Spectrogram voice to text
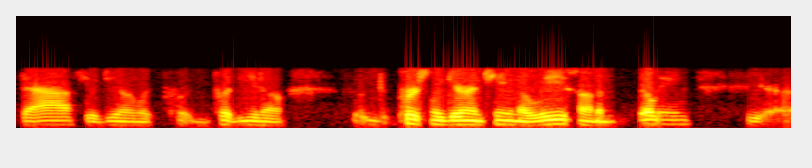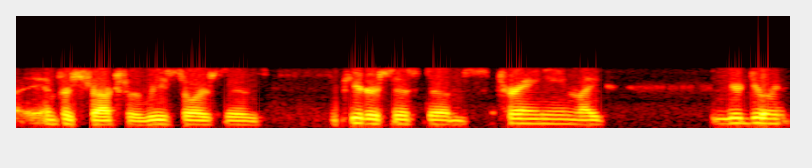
staff. You're dealing with put, put you know, personally guaranteeing a lease on a building, infrastructure, resources, computer systems, training. Like you're doing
